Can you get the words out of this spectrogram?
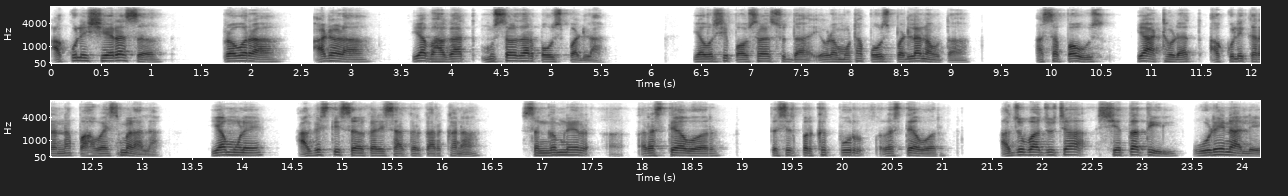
अकोले शहरासह प्रवरा आढळा या भागात मुसळधार पाऊस पडला. यावर्षी पावसाळ्यात सुद्धा एवढा मोठा पाऊस पडला नव्हता असा पाऊस या आठवड्यात अकोलेकरांना पाहावयास मिळाला. यामुळे आगस्ती सहकारी साखर कारखाना संगमनेर रस्त्यावर तसेच परखतपूर रस्त्यावर आजूबाजूच्या शेतातील ओढे नाले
